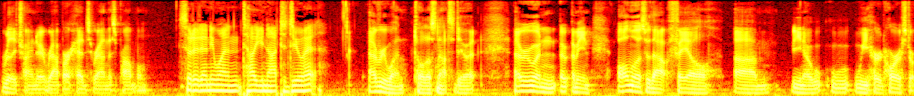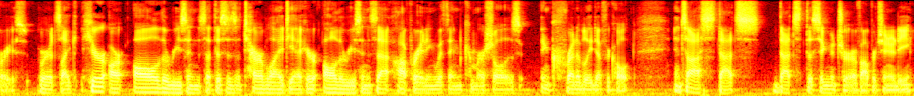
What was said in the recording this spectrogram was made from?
really trying to wrap our heads around this problem. So, did anyone tell you not to do it? Everyone told us not to do it. Everyone, I mean, almost without fail, um, you know, w- we heard horror stories where it's like, here are all the reasons that this is a terrible idea. Here are all the reasons that operating within commercial is incredibly difficult. And to us, that's that's the signature of opportunity.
